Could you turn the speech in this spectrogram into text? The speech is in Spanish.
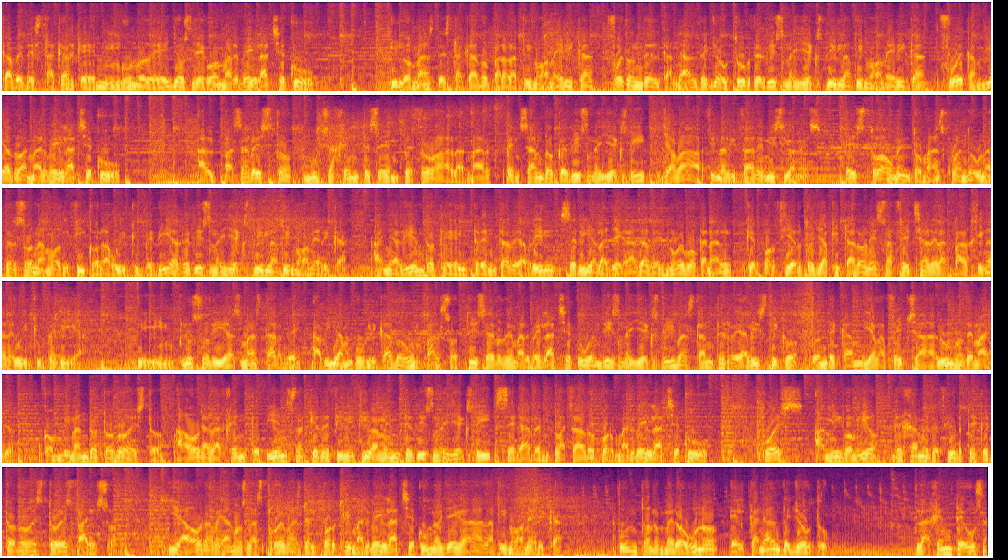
cabe destacar que en ninguno de ellos llegó Marvel HQ. Y lo más destacado para Latinoamérica, fue donde el canal de YouTube de Disney XD Latinoamérica, fue cambiado a Marvel HQ. Al pasar esto, mucha gente se empezó a alarmar, pensando que Disney XD ya va a finalizar emisiones. Esto aumentó más cuando una persona modificó la Wikipedia de Disney XD Latinoamérica, añadiendo que el 30 de abril sería la llegada del nuevo canal, que por cierto ya quitaron esa fecha de la página de Wikipedia. Y incluso días más tarde, habían publicado un falso teaser de Marvel HQ en Disney XD bastante realístico, donde cambia la fecha al 1 de mayo. Combinando todo esto, ahora la gente piensa que definitivamente Disney XD será reemplazado por Marvel HQ. Pues, amigo mío, déjame decirte que todo esto es falso. Y ahora veamos las pruebas del por qué Marvel HQ no llega a Latinoamérica. Punto número 1, el canal de YouTube. La gente usa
